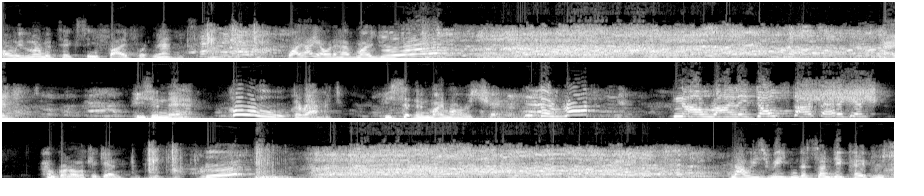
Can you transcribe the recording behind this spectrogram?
Only lunatics see five foot rabbits. Why, I ought to have my. Peg! He's in there. Who? The rabbit. He's sitting in my Morris chair. The rabbit? Now, Riley, don't start that again. I'm going to look again. Now he's reading the Sunday papers. This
